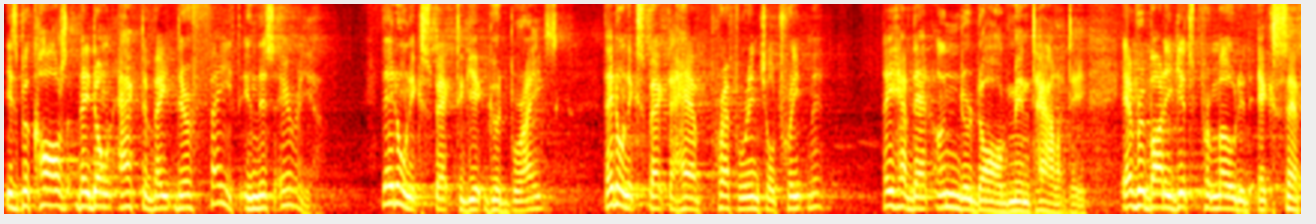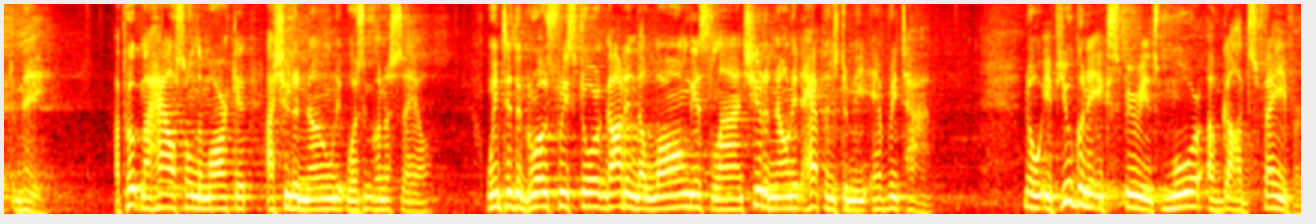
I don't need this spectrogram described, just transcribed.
is because they don't activate their faith in this area. They don't expect to get good breaks. They don't expect to have preferential treatment. They have that underdog mentality. Everybody gets promoted except me. I put my house on the market. I should have known it wasn't going to sell. Went to the grocery store, got in the longest line, should have known it happens to me every time. No, if you're going to experience more of God's favor,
